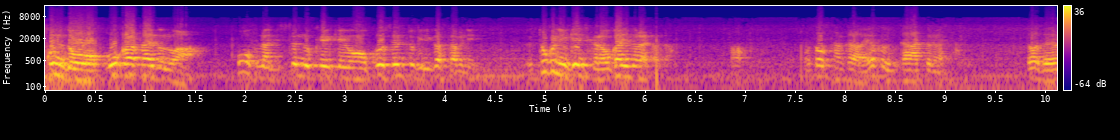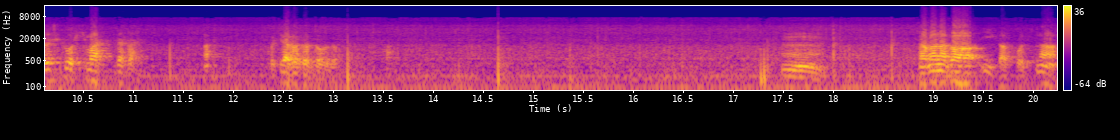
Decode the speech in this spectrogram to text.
今度大川泰殿は豊富な実践の経験をこの戦闘機に生かすために特に現地からお買いになられたんだ。あお父さんからはよく伺っておりました。どうぞよろしくお聞き回しください。あこちらこそどうぞ。うんなかなかいい格好ですな、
